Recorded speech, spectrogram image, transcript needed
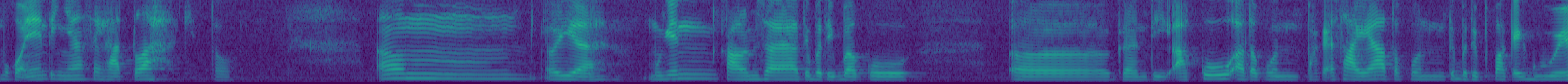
Pokoknya intinya sehat lah gitu. Um, oh iya mungkin kalau misalnya tiba-tiba aku uh, ganti aku ataupun pakai saya ataupun tiba-tiba pakai gue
